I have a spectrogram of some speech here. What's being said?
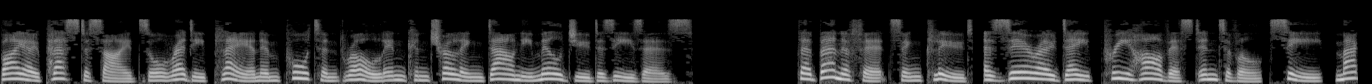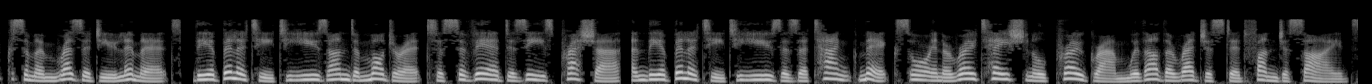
biopesticides already play an important role in controlling downy mildew diseases. Their benefits include, a zero-day pre-harvest interval c, maximum residue limit, the ability to use under moderate to severe disease pressure, and the ability to use as a tank mix or in a rotational program with other registered fungicides.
